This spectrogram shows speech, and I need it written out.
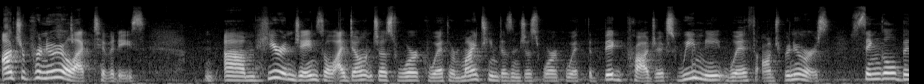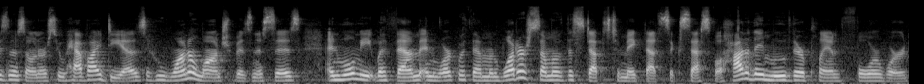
Entrepreneurial activities um, here in Janesville, I don't just work with, or my team doesn't just work with the big projects. We meet with entrepreneurs, single business owners who have ideas, who want to launch businesses, and we'll meet with them and work with them on what are some of the steps to make that successful. How do they move their plan forward?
